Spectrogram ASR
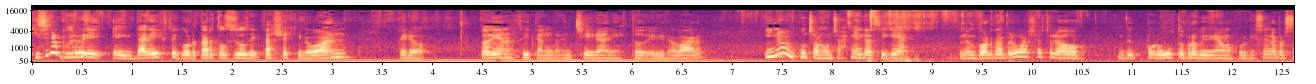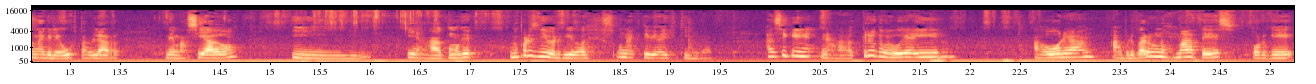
Quisiera poder editar esto y cortar todos esos detalles que no van, pero todavía no estoy tan ganchera en esto de grabar. Y no me escucha mucha gente, así que no importa. Pero igual yo esto lo hago por gusto propio, digamos, porque soy una persona que le gusta hablar demasiado. Y, y nada, como que me parece divertido, es una actividad distinta. Así que nada, creo que me voy a ir ahora a preparar unos mates, porque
